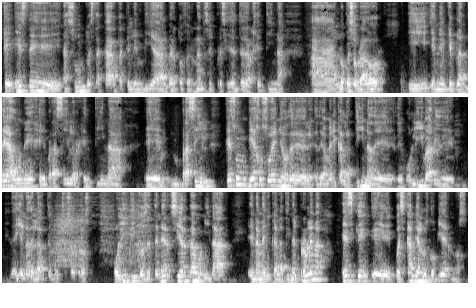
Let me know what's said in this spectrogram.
que este asunto, esta carta que le envía Alberto Fernández, el presidente de Argentina, a López Obrador, y en el que plantea un eje Brasil, Argentina, Brasil, que es un viejo sueño de, América Latina, de Bolívar y de de ahí en adelante muchos otros políticos, de tener cierta unidad en América Latina. El problema es que eh, pues cambian los gobiernos,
